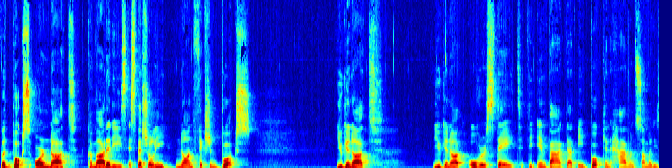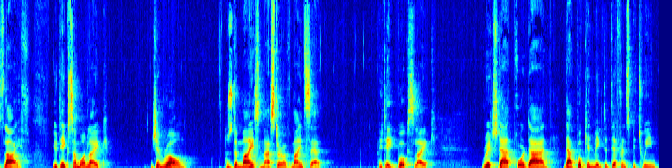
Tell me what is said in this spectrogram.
But books are not commodities, especially nonfiction books. You cannot you cannot overstate the impact that a book can have on somebody's life. You take someone like Jim Rohn, who's the master of mindset. You take books like Rich Dad, Poor Dad, that book can make the difference between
